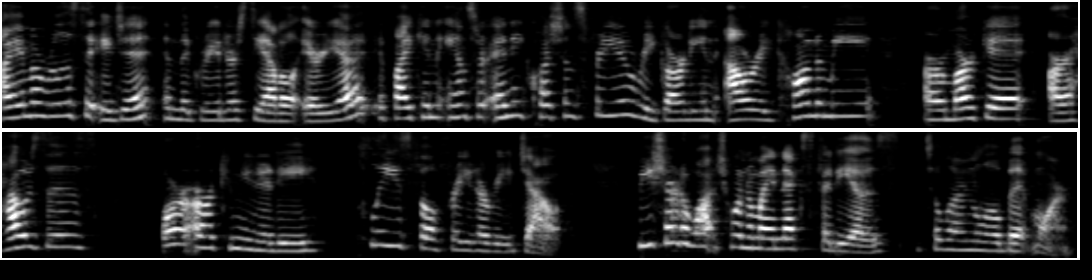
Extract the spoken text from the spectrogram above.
I am a real estate agent in the greater Seattle area. If I can answer any questions for you regarding our economy, our market, our houses, or our community, please feel free to reach out. Be sure to watch one of my next videos to learn a little bit more.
